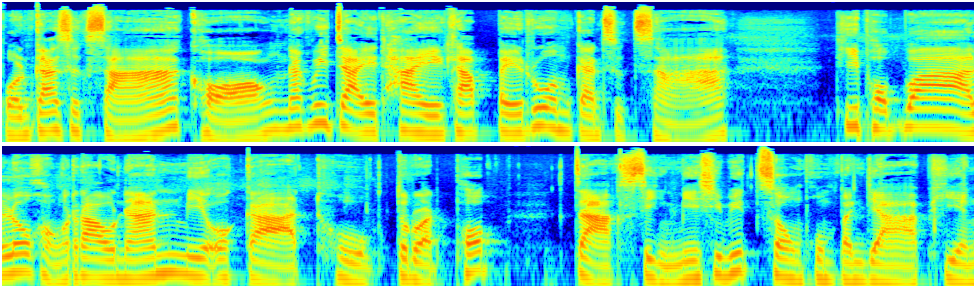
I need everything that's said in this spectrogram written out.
ผลการศึกษาของนักวิจัยไทยครับไปร่วมกันศึกษา ที่พบว่าโลกของเรานั้นมีโอกาสถูกตรวจพบจากสิ่งมีชีวิตทรงภูมิปัญญาเพียง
